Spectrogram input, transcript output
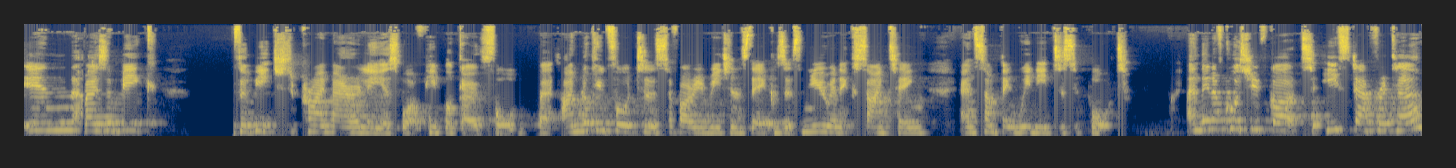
in Mozambique the beach primarily is what people go for, but I'm looking forward to the safari regions there because it's new and exciting and something we need to support. And then, of course, you've got East Africa,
